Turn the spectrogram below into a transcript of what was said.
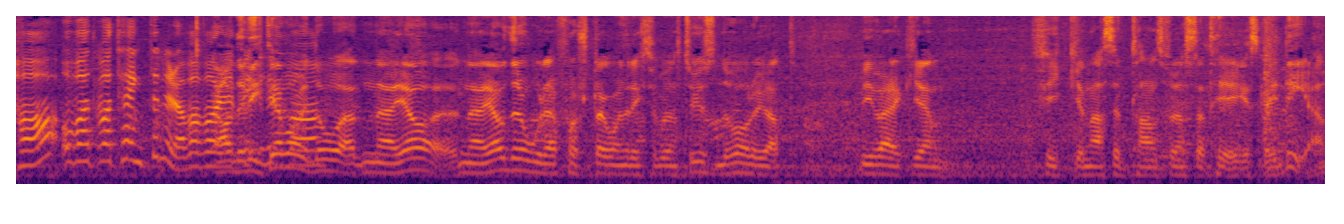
Ja, och vad, vad, tänkte ni då? Vad var ja, det, det viktiga var ju då att när jag, när jag drog det första gången i Riksförbundsstyrelsen, då var det ju att vi verkligen fick en acceptans för den strategiska idén.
